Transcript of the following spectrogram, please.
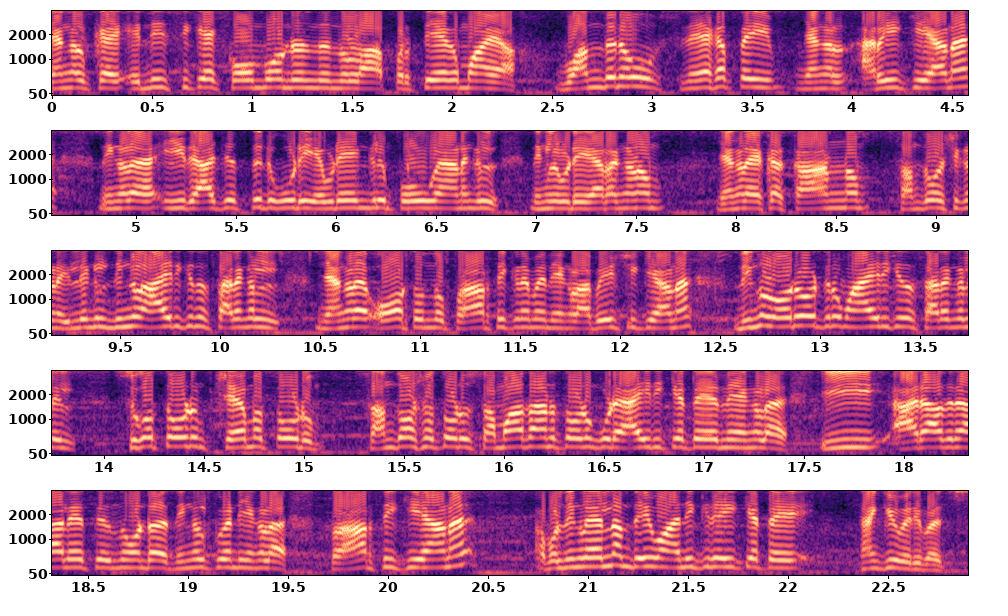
ഞങ്ങൾക്ക് എൻ ഇ സി കെ കോമ്പൗണ്ടിൽ നിന്നുള്ള പ്രത്യേകമായ വന്ദനവും സ്നേഹത്തെയും ഞങ്ങൾ അറിയിക്കുകയാണ്. നിങ്ങൾ ഈ രാജ്യത്തിന് കൂടി എവിടെയെങ്കിലും പോവുകയാണെങ്കിൽ നിങ്ങളിവിടെ ഇറങ്ങണം ഞങ്ങളെയൊക്കെ കാണണം സന്തോഷിക്കണം. ഇല്ലെങ്കിൽ നിങ്ങളായിരിക്കുന്ന സ്ഥലങ്ങളിൽ ഞങ്ങളെ ഓർത്തൊന്ന് പ്രാർത്ഥിക്കണമെന്ന് ഞങ്ങൾ അപേക്ഷിക്കുകയാണ്. നിങ്ങൾ ഓരോരുത്തരും ആയിരിക്കുന്ന സ്ഥലങ്ങളിൽ സുഖത്തോടും ക്ഷേമത്തോടും സന്തോഷത്തോടും സമാധാനത്തോടും കൂടി ആയിരിക്കട്ടെ എന്ന് ഞങ്ങൾ ഈ ആരാധനാലയത്തിൽ നിന്നുകൊണ്ട് നിങ്ങൾക്ക് വേണ്ടി ഞങ്ങൾ പ്രാർത്ഥിക്കുകയാണ്. അപ്പോൾ നിങ്ങളെല്ലാം ദൈവം അനുഗ്രഹിക്കട്ടെ. താങ്ക് വെരി മച്ച്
